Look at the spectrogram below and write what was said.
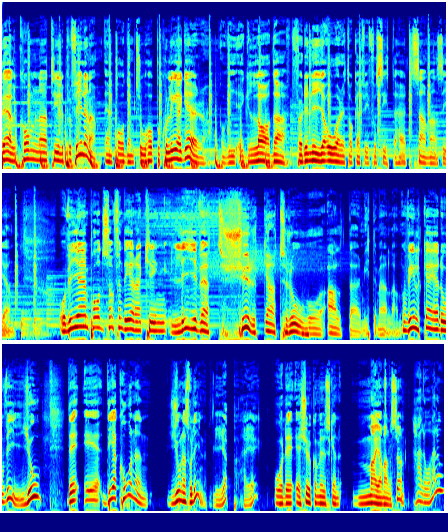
Välkomna till Profilerna, en podd om tro, hopp och kollegor. Och vi är glada för det nya året och att vi får sitta här tillsammans igen. Och vi är en podd som funderar kring livet, kyrka, tro och allt där mittemellan. Och vilka är då vi? Jo, det är diakonen Jonas Wåhlin Japp, hej hej. och det är kyrkomusiken Maja Malmström Hallå, hallå.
